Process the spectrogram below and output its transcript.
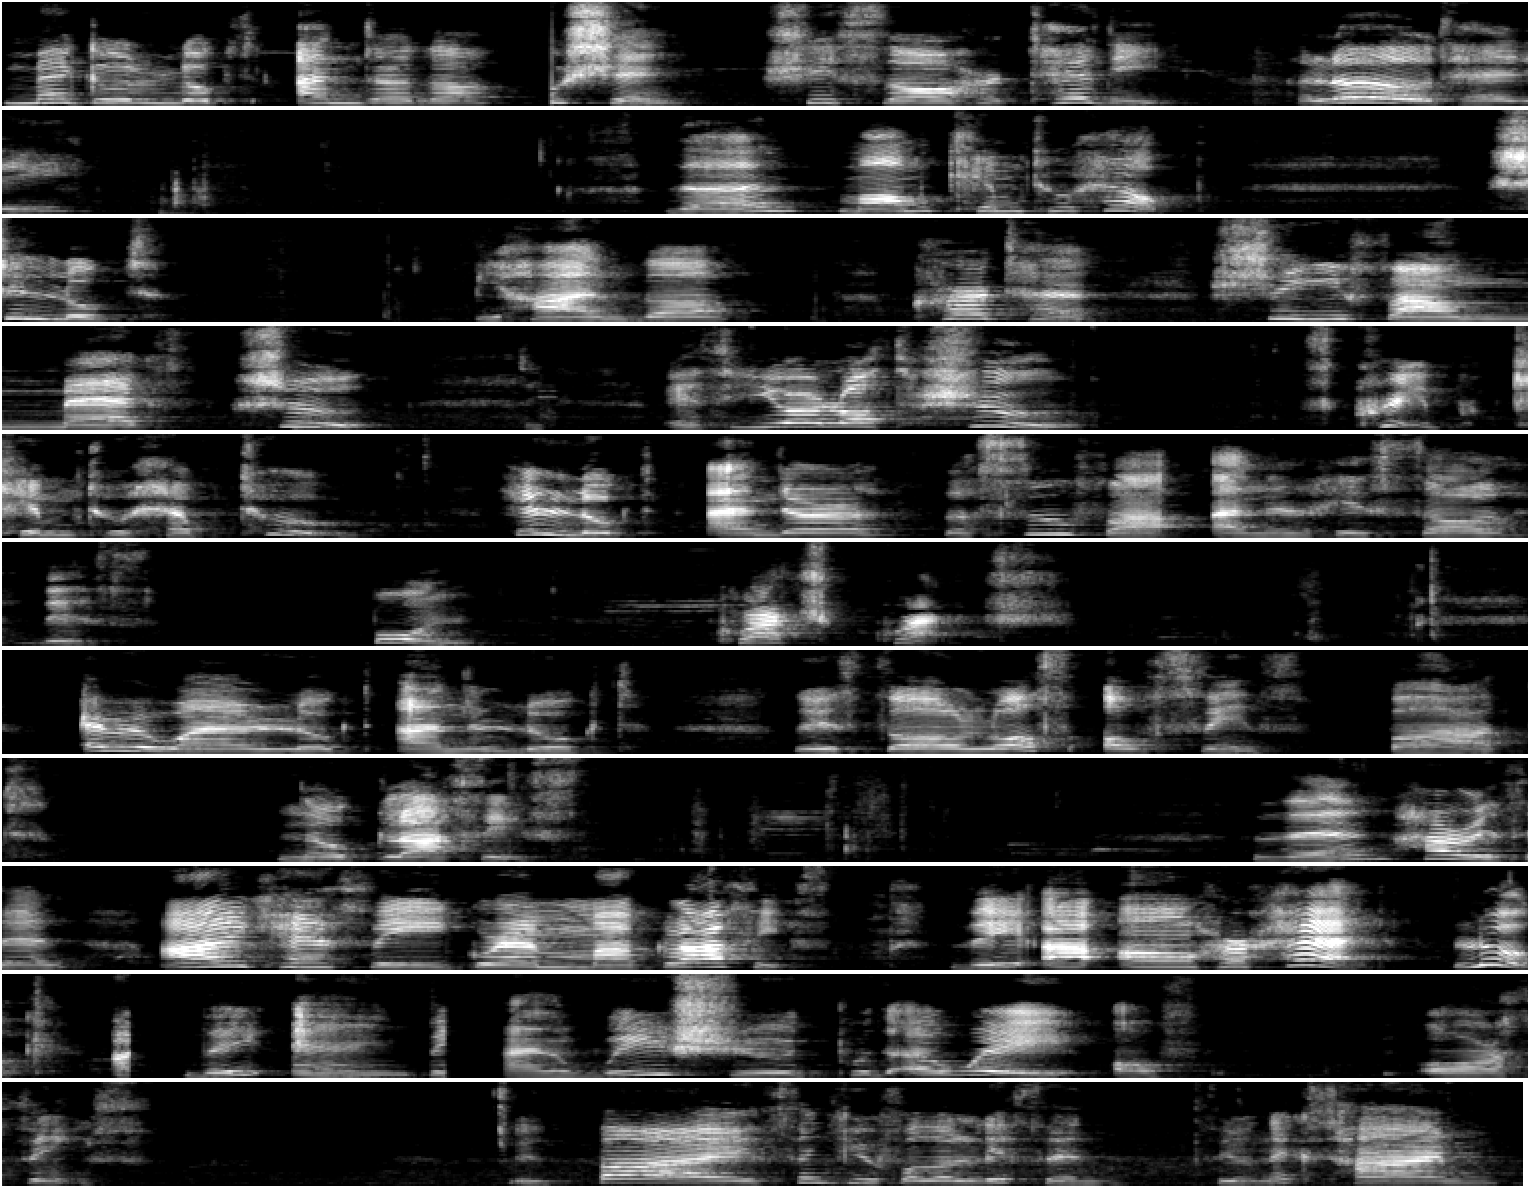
Maggie looked under the cushion. She saw her teddy. Hello, Teddy. Then Mom came to help. She looked behind the curtain. She found Meg's shoe. It's your lost shoe. Scrape came to help too. He looked under the sofa and he saw this bone. Crunch, crunch. Everyone looked and looked. They saw lots of things, but no glasses. Then Harry said, I can see Grandma glasses. They are on her head. Look, they end. And we should put away of our things. Goodbye. Thank you for the listen. See you next time.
